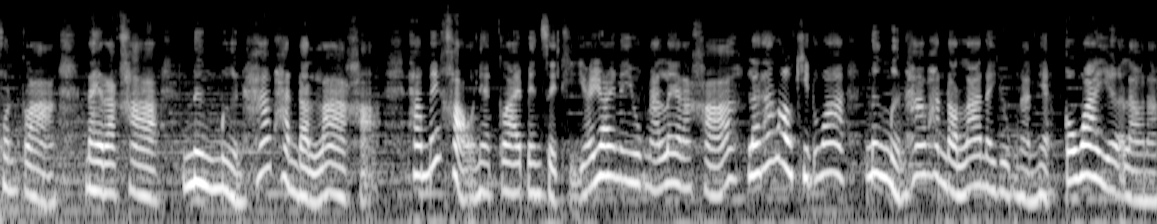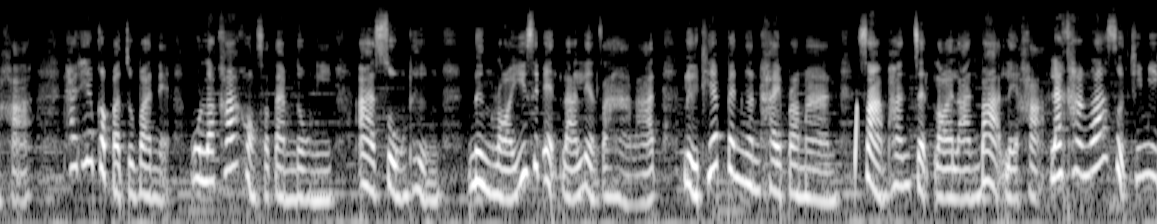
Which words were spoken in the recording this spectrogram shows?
คนกลาง ในราคา 15,000 ดอลลาร์ค่ะทำให้เขาเนี่ยกลายเป็นเศรษฐีย่อยๆ ในยุคนั้นเลยนะคะ และถ้าเราคิดว่า 15,000 ดอลลาร์ในยุคนั้นเนี่ยก็ว่าเยอะแล้วนะคะ ถ้าเทียบกับปัจจุบันเนี่ยมูลค่าของสแตมป์ดวงนี้อาจสูงถึง 121 ล้านเหรียญสหรัฐ หรือเทียบเป็นเงินไทยประมาณ 3,700 ล้านบาทเลยค่ะ และครั้งล่าสุดที่มี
